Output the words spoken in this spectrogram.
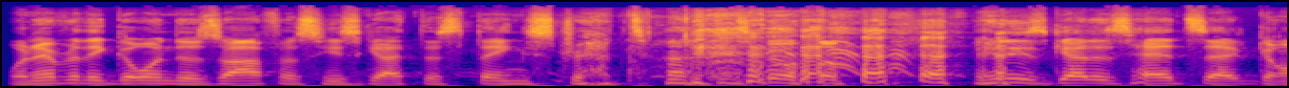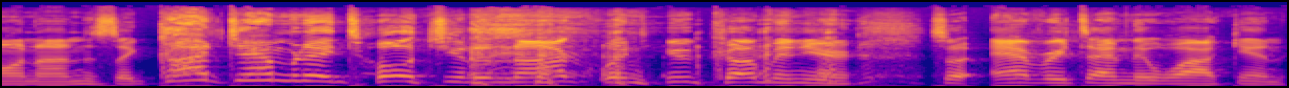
Whenever they go into his office, he's got this thing strapped onto him, and he's got his headset going on. It's like, God damn it! I told you to knock when you come in here. So every time they walk in,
